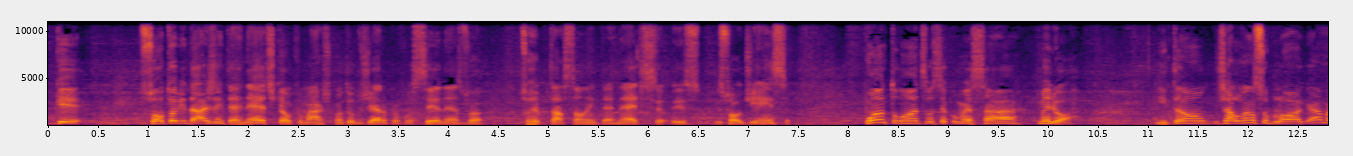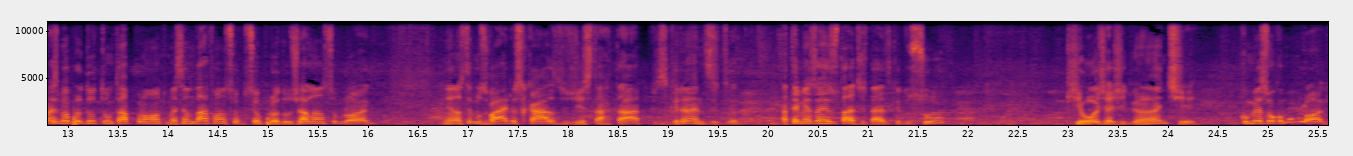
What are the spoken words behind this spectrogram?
Porque sua autoridade na internet, que é o que o marketing de conteúdo gera para você, né? Sua, sua reputação na internet e sua audiência, quanto antes você começar, melhor. Então, já lança o blog. Ah, mas meu produto não está pronto. Mas você não está falando sobre o seu produto. Já lança o blog. E nós temos vários casos de startups grandes, até mesmo resultados digitais aqui do Sul, que hoje é gigante, começou como um blog,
